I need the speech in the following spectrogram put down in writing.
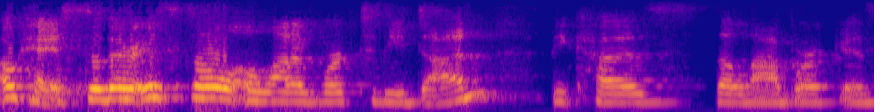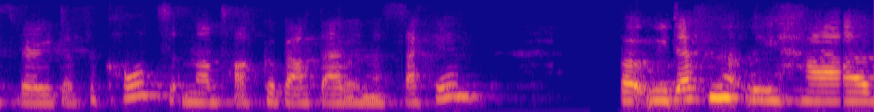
Okay, so there is still a lot of work to be done because the lab work is very difficult, and I'll talk about that in a second. But we definitely have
